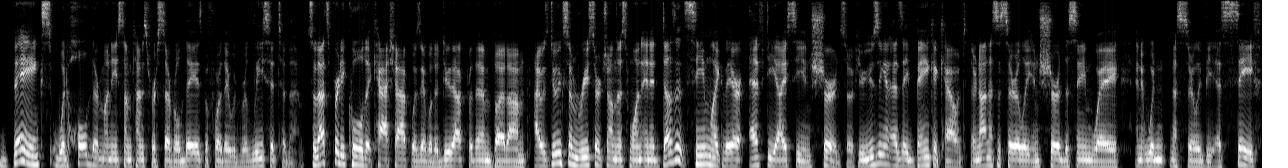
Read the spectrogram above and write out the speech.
banks would hold their money sometimes for several days before they would release it to them. So that's pretty cool that Cash App was able to do that for them. But um, I was doing some research on this one and it doesn't seem like they are FDIC insured. So if you're using it as a bank account, they're not necessarily insured the same way and it wouldn't necessarily be as safe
